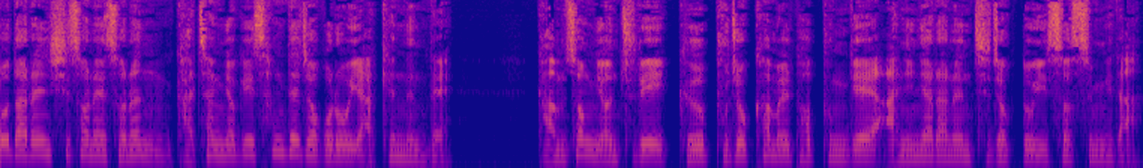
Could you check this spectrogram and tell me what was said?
또 다른 시선에서는 가창력이 상대적으로 약했는데 감성 연출이 그 부족함을 덮은 게 아니냐라는 지적도 있었습니다.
